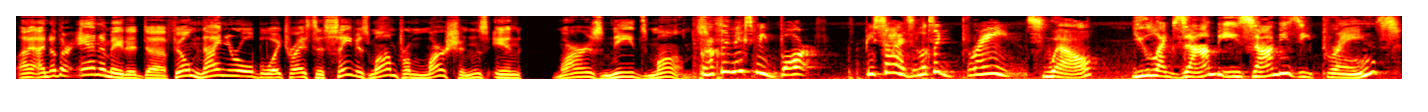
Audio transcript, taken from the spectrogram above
uh, another animated uh, film nine year old boy tries to save his mom from Martians in Mars Needs Moms. Broccoli makes me barf. Besides, it looks like brains. Well, you like zombies. Zombies eat brains.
